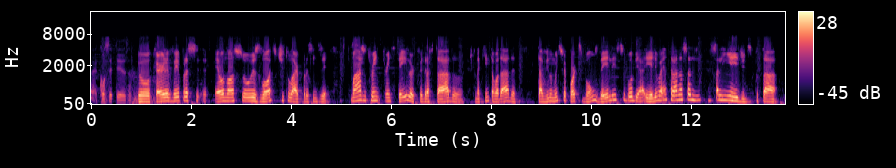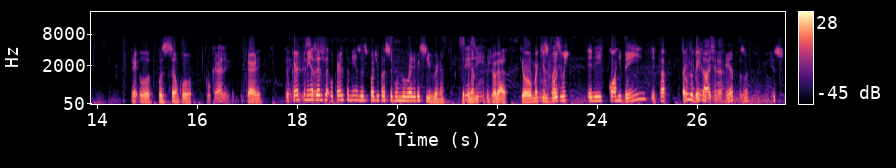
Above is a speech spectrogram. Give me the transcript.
É, com certeza. E o Kerry veio para ser é o nosso slot titular, por assim dizer. Mas o Trent, Trent Taylor, que foi draftado acho que na quinta rodada, tá vindo muitos reportes bons dele se bobear. E ele vai entrar nessa, nessa linha aí de disputar te- o- posição com, Com o com o Kerry. É, o Kerry também às vezes, o Kerry também às vezes pode ir para segundo wide receiver, né? Sim, Dependendo sim. do tipo de jogada. Porque o Marquis Não faz- Goodwin, ele corre bem, ele tá, tá indo bem nos né? né? Isso.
